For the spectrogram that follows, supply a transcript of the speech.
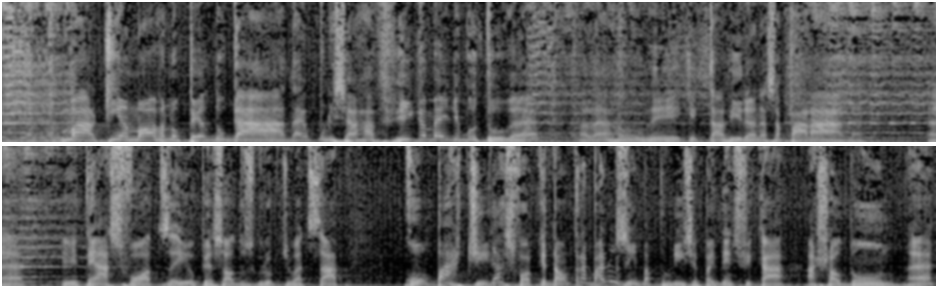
Marquinha nova no pelo do gado. Aí o policial já fica meio de butuga, né? Olha, vamos ver o que, que tá virando essa parada. É? E tem as fotos aí, o pessoal dos grupos de WhatsApp compartilha as fotos, porque dá um trabalhozinho pra polícia para identificar, achar o dono, né?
